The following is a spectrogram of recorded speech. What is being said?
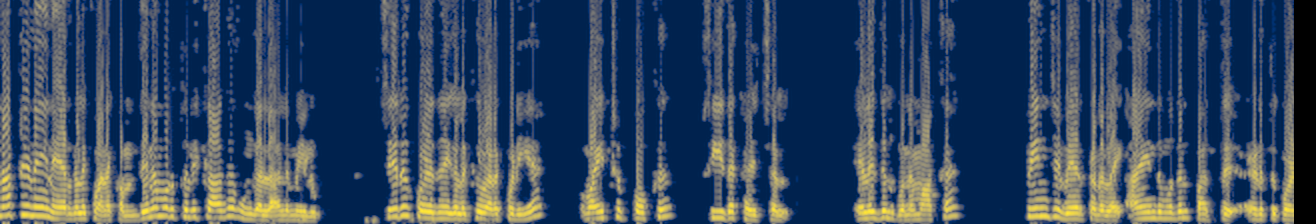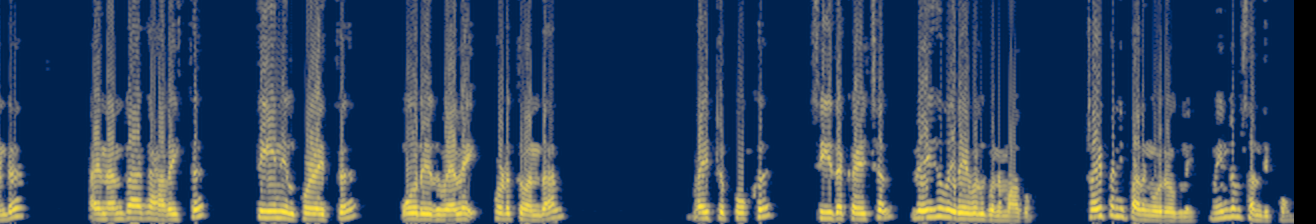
நாட்டினை நேர்களுக்கு வணக்கம். தினமொரு துளிக்காக உங்கள் அலுமையிலு சிறு குழந்தைகளுக்கு வரக்கூடிய வயிற்றுப்போக்கு சீத கழிச்சல் எளிதில் குணமாக்க பிஞ்சு வேர்க்கடலை ஐந்து முதல் பத்து எடுத்துக்கொண்டு அதை நன்றாக அரைத்து தேனில் குழைத்து ஓரிரு வேலை கொடுத்து வந்தால் வயிற்றுப்போக்கு சீத கழிச்சல் வெகு விரைவில் குணமாகும். ட்ரை பண்ணி பாருங்க உறவுகளை. மீண்டும் சந்திப்போம்.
